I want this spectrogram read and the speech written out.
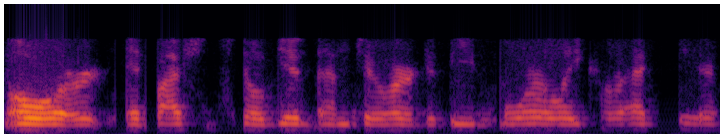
or if I should still give them to her to be morally correct here.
